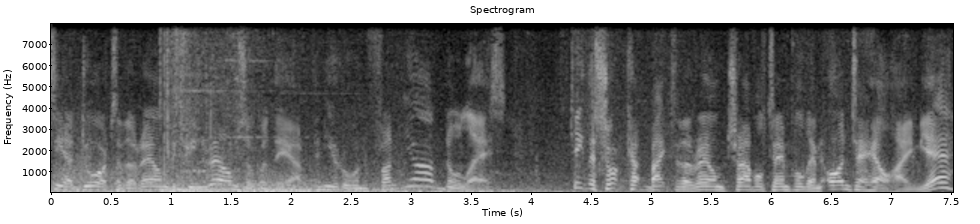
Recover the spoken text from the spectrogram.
see a door to the realm between realms over there, in your own front yard, no less. Take the shortcut back to the realm travel temple, then on to Helheim, yeah?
